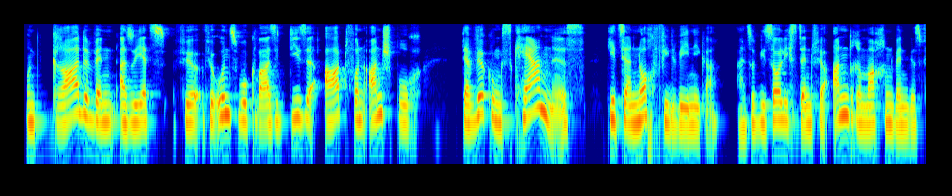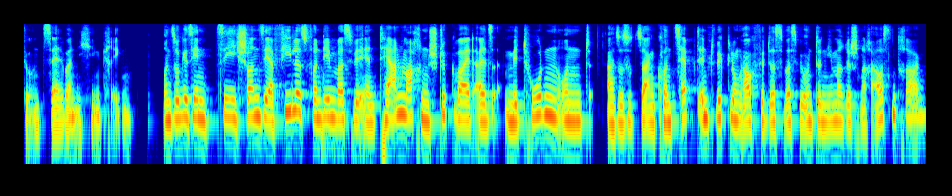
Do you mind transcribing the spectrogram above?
Und gerade wenn, also jetzt für, für uns, wo quasi diese Art von Anspruch der Wirkungskern ist, geht's ja noch viel weniger. Also wie soll ich es denn für andere machen, wenn wir es für uns selber nicht hinkriegen? Und so gesehen sehe ich schon sehr vieles von dem, was wir intern machen, ein Stück weit als Methoden und also sozusagen Konzeptentwicklung auch für das, was wir unternehmerisch nach außen tragen.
